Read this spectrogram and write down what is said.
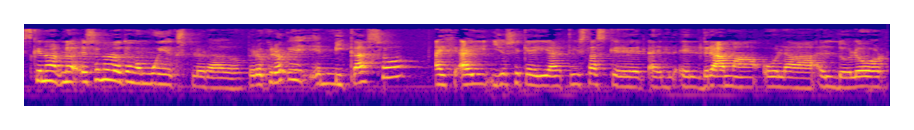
Es que no, no, eso no lo tengo muy explorado, pero creo que en mi caso, hay, hay- yo sé que hay artistas que el, el drama o la, el dolor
